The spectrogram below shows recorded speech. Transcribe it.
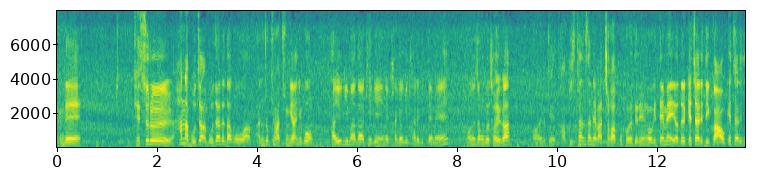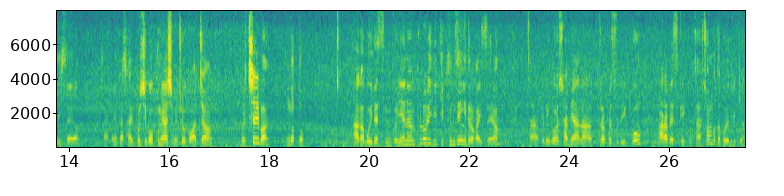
음, 근데, 개수를 하나 모자, 모자르다고 안 좋게 맞춘 게 아니고, 다육이마다 개개인의 가격이 다르기 때문에, 어느 정도 저희가, 어, 이렇게 다 비슷한 선에 맞춰갖고 보여드리는 거기 때문에, 8개짜리도 있고, 9개짜리도 있어요. 자, 그러니까 잘 보시고 구매하시면 좋을 것 같죠? 그리고 7번. 이것도. 아가보이데스 있고 얘는 플로리디티 군생이 들어가 있어요 자 그리고 샤비아나 트러플스도 있고 아라베스크 있고 자 처음부터 보여드릴게요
